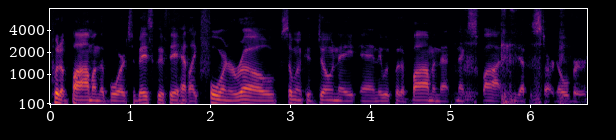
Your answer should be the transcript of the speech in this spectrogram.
put a bomb on the board. So basically, if they had like four in a row, someone could donate and they would put a bomb in that next spot, and you'd have to start over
